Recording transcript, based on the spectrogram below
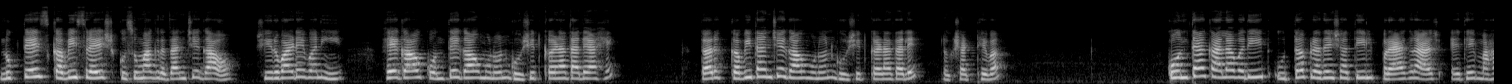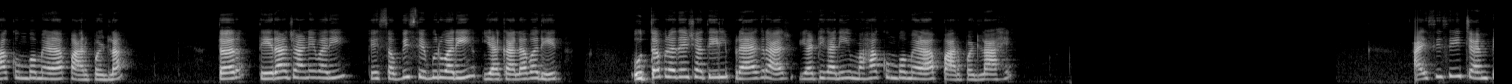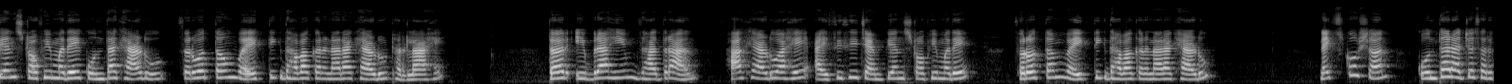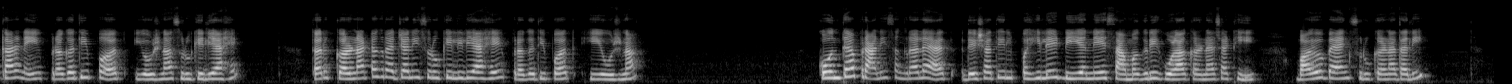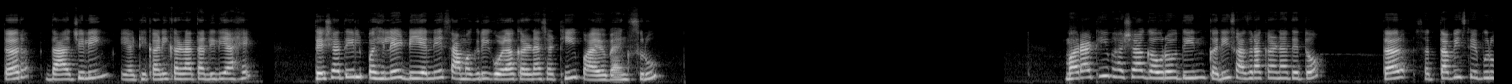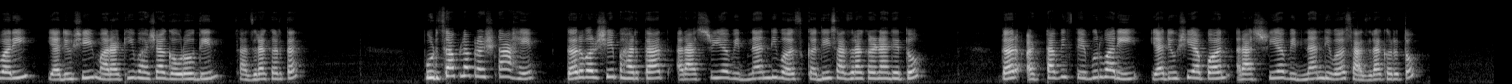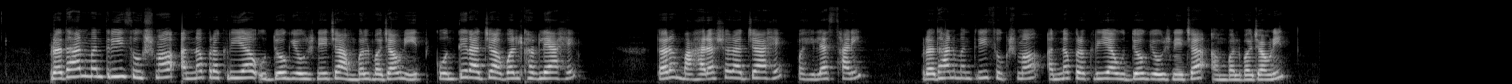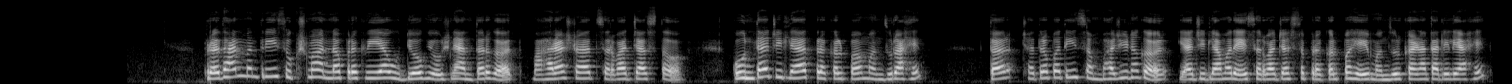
नुकतेच कविश्रेष्ठ कुसुमाग्रजांचे गाव शिरवाडे वनी हे गाव कोणते गाव म्हणून घोषित करण्यात आले आहे? तर कवितांचे गाव म्हणून घोषित करण्यात आले लक्षात ठेवा. कोणत्या कालावधीत उत्तर प्रदेशातील प्रयागराज येथे महाकुंभ मेळा पार पडला? तर तेरा जानेवारी ते सव्वीस फेब्रुवारी या कालावधीत उत्तर प्रदेशातील प्रयागराज या ठिकाणी महाकुंभमेळा पार पडला आहे. आय सी सी चॅम्पियन्स ट्रॉफीमध्ये कोणता खेळाडू सर्वोत्तम वैयक्तिक धावा करणारा खेळाडू ठरला आहे? तर इब्राहिम झाद्रान हा खेळाडू आहे आय सी सी चॅम्पियन्स ट्रॉफीमध्ये सर्वोत्तम वैयक्तिक धावा करणारा खेळाडू. नेक्स्ट क्वेश्चन कोणत्या राज्य सरकारने प्रगतीपथ योजना सुरू केली आहे? तर कर्नाटक राज्याने सुरू केलेली आहे प्रगतीपथ ही योजना. कोणत्या प्राणी संग्रहालयात देशातील पहिले डी एन ए सामग्री गोळा करण्यासाठी बायोबँक सुरू करण्यात आली? तर दार्जिलिंग या ठिकाणी करण्यात आलेली आहे. देशातील पहिले डी एन ए सामग्री गोळा करण्यासाठी बायोबँक सुरू. मराठी भाषा गौरव दिन कधी साजरा करण्यात येतो? तर सत्तावीस फेब्रुवारी या दिवशी मराठी भाषा गौरव दिन साजरा करतात. पुढचा आपला प्रश्न आहे दरवर्षी भारतात राष्ट्रीय विज्ञान दिवस कधी साजरा करण्यात येतो? तर अठ्ठावीस फेब्रुवारी या दिवशी आपण राष्ट्रीय विज्ञान दिवस साजरा करतो. प्रधानमंत्री सूक्ष्म अन्न प्रक्रिया उद्योग योजनेच्या अंमलबजावणीत कोणते राज्य अव्वल ठरले आहे? तर महाराष्ट्र राज्य आहे पहिल्या स्थानी. प्रधानमंत्री सूक्ष्म अन्न प्रक्रिया उद्योग योजनेच्या अंमलबजावणीत प्रधानमंत्री सूक्ष्म अन्न प्रक्रिया उद्योग योजनेअंतर्गत महाराष्ट्रात सर्वात जास्त कोणत्या जिल्ह्यात प्रकल्प मंजूर आहेत? तर छत्रपती संभाजीनगर या जिल्ह्यामध्ये सर्वात जास्त प्रकल्प हे मंजूर करण्यात आलेले आहेत.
